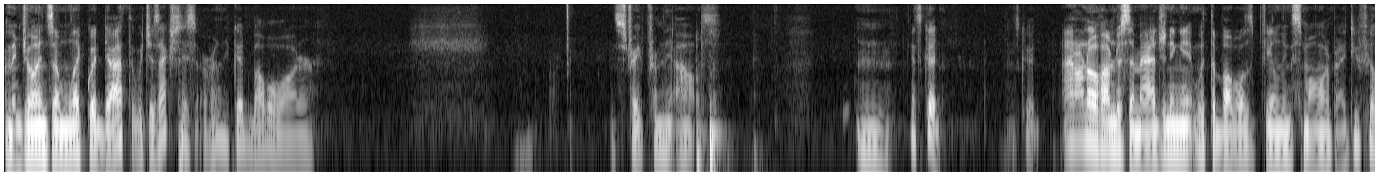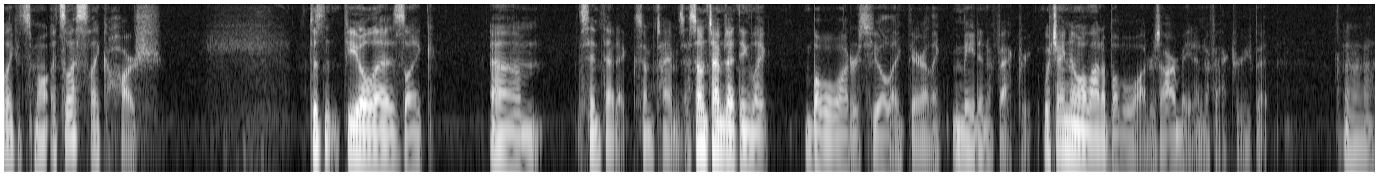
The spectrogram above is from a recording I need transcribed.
I'm enjoying some Liquid Death, which is actually a really good bubble water. It's straight from the Alps. Mm, it's good. It's good. I don't know if I'm just imagining it with the bubbles feeling smaller, but I do feel like it's small. It's less like harsh. Doesn't feel as like um, synthetic sometimes. Sometimes I think like bubble waters feel like they're like made in a factory, which I know a lot of bubble waters are made in a factory, but I don't know.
